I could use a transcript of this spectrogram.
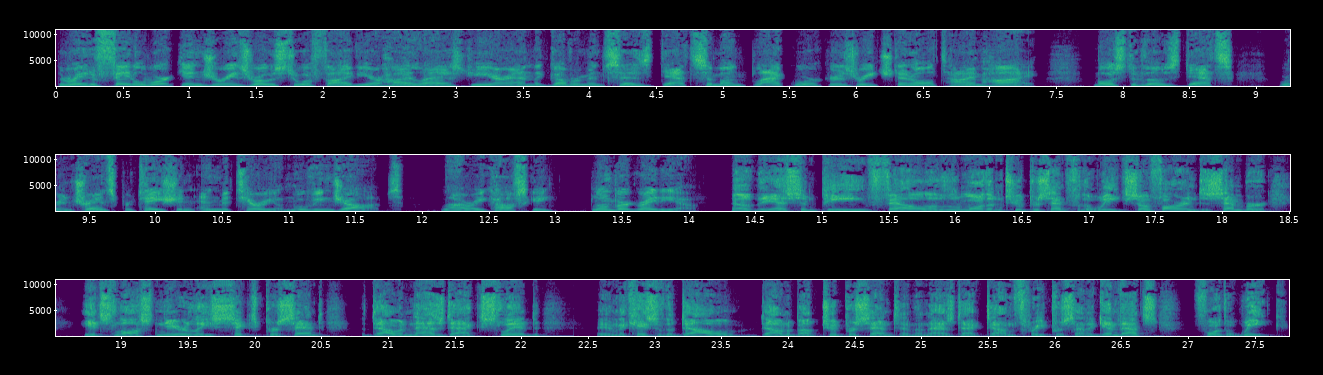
The rate of fatal work injuries rose to a five year high last year, and the government says deaths among black workers reached an all time high. Most of those deaths were in transportation and material moving jobs. Larry Kofsky, Bloomberg Radio. Now, the S&P fell a little more than 2% for the week. So far in December, it's lost nearly 6%. The Dow and NASDAQ slid. In the case of the Dow, down about 2%, and the NASDAQ down 3%. Again, that's for the week.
